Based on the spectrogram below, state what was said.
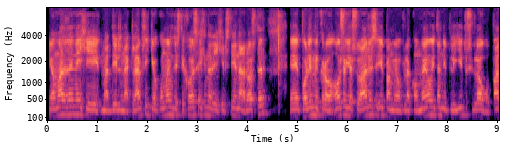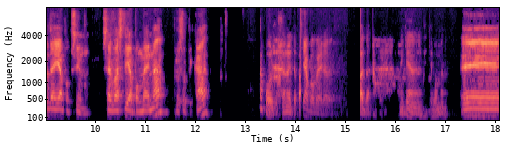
Η ομάδα δεν έχει μαντήλι να κλάψει και ο Κούμαν δυστυχώς έχει να διαχειριστεί ένα ρόστερ ε, πολύ μικρό. Όσο για Σουάρες, είπαμε, ο Βλακομέου ήταν η πληγή του συλλόγου. Πάντα η άποψή μου. Σεβαστή από μένα, προσωπικά. Από όλους, εννοείται. Και από μένα. Πάντα. Και, και από μένα. Ε,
